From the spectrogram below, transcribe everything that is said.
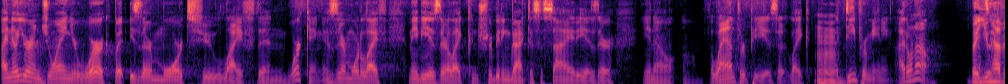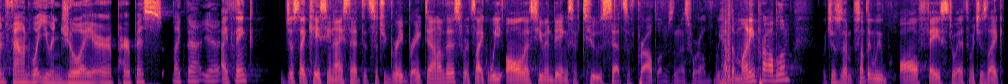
I know you're enjoying your work, but is there more to life than working? Is there more to life? Maybe is there like contributing back to society? Is there you know um, philanthropy? Is there like a deeper meaning? I don't know. But you haven't found what you enjoy or a purpose like that yet? I think just like Casey Neistat did such a great breakdown of this, where it's like we all as human beings have two sets of problems in this world. We have the money problem, which is something we've all faced with, which is like,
